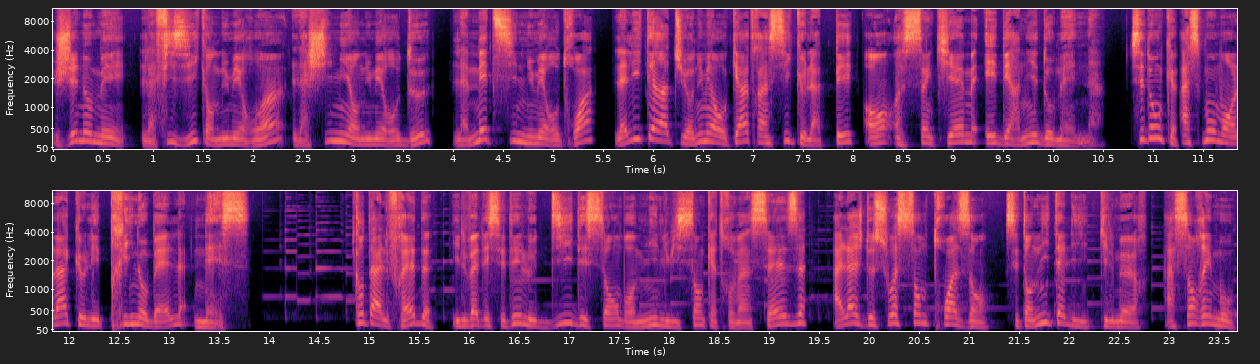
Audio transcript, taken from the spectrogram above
J'ai nommé la physique en numéro 1, la chimie en numéro 2, la médecine numéro 3, la littérature numéro 4 ainsi que la paix en cinquième et dernier domaine. C'est donc à ce moment-là que les prix Nobel naissent. Quant à Alfred, il va décéder le 10 décembre 1896 à l'âge de 63 ans. C'est en Italie qu'il meurt, à San Remo,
